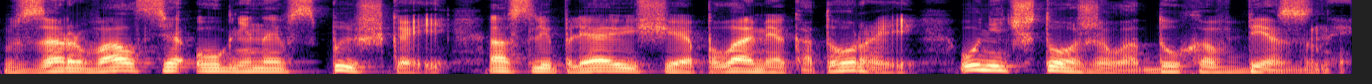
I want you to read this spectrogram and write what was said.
взорвался огненной вспышкой, ослепляющее пламя которой уничтожило духов бездны.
